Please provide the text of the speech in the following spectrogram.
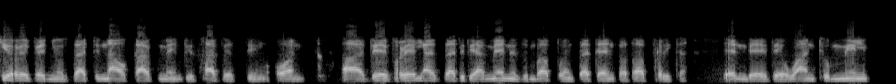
key revenues that now government is harvesting on. Uh, they've realized that there are many Zimbabweans that are in South Africa and uh, they want to milk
